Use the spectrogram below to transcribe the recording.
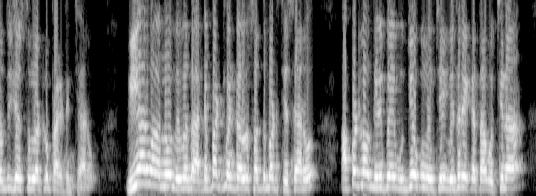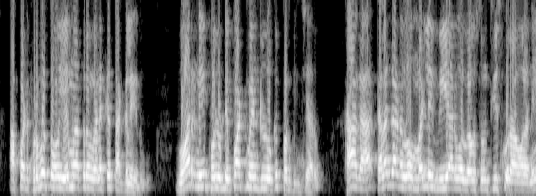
రద్దు చేస్తున్నట్లు ప్రకటించారు. వీఆర్ఓలను వివిధ డిపార్ట్మెంట్లలో సర్దుబాటు చేశారు. అప్పట్లో దీనిపై ఉద్యోగుల నుంచి వ్యతిరేకత వచ్చినా అప్పటి ప్రభుత్వం ఏమాత్రం వెనక్కి తగ్గలేదు. వారిని పలు డిపార్ట్మెంట్లోకి పంపించారు. కాగా తెలంగాణలో మళ్ళీ వీఆర్ఓ వ్యవస్థను తీసుకురావాలని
